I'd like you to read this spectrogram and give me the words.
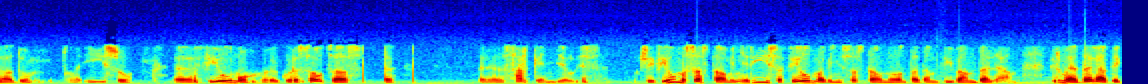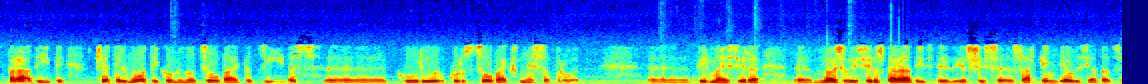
tādu īsu filmu, kura saucās Sarkeņģelis. Šī filma sastāv, viņa ir īsa filma, viņa sastāv no tādām divām daļām. Pirmajā daļā tiek parādīti četri notikumi no cilvēka dzīves, eh, kuru, kurus cilvēks nesaprot. Eh, pirmais ir, eh, no es vispirms parādīts, ir šis sarkeņģelis, jā, tāds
